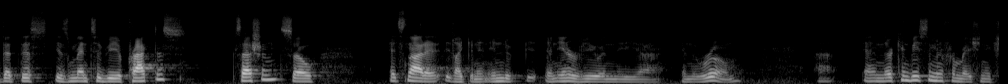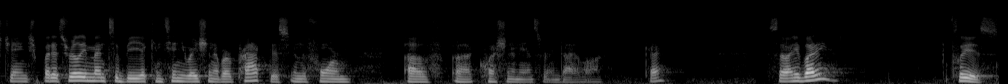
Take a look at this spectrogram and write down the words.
that this is meant to be a practice session, so it's not a, like an, an interview in the, uh, in the room. Uh, and there can be some information exchange, but it's really meant to be a continuation of our practice in the form of uh, question and answer and dialogue. Okay? So anybody? Please.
